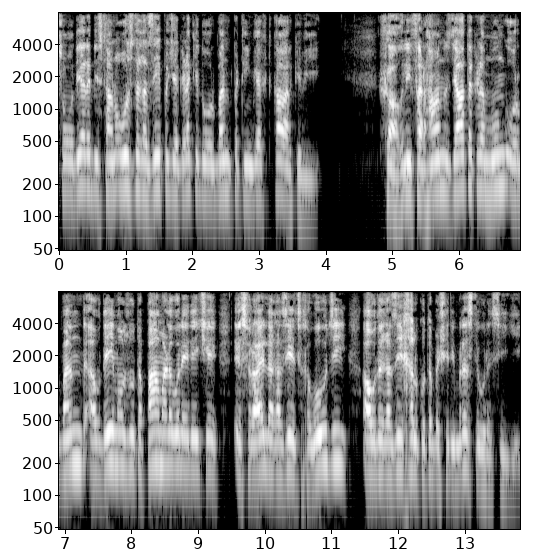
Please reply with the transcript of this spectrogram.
سعودي عربستان اوس د غزې په جګړه کې د اوربند په ټینګښت کار کوي ښاغلی فرحان زیاته کړه مونږ اوربند او دې موضوع ته پام اړولې دی چې اسرایل غزې څخه ووځي او د غزې خلکو ته بشري مرستې ورسیږي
